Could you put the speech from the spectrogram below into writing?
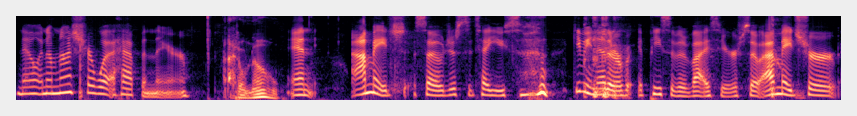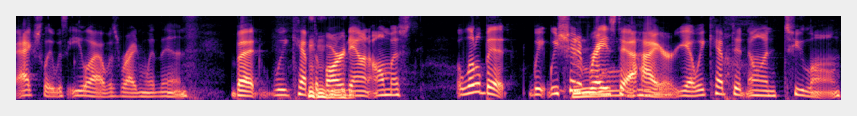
No, and I'm not sure what happened there. I don't know. And I made so just to tell you, give you another piece of advice here. So I made sure actually it was Eli I was riding with then, but we kept the bar down almost a little bit. We we should have raised it higher. Yeah, we kept it on too long.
